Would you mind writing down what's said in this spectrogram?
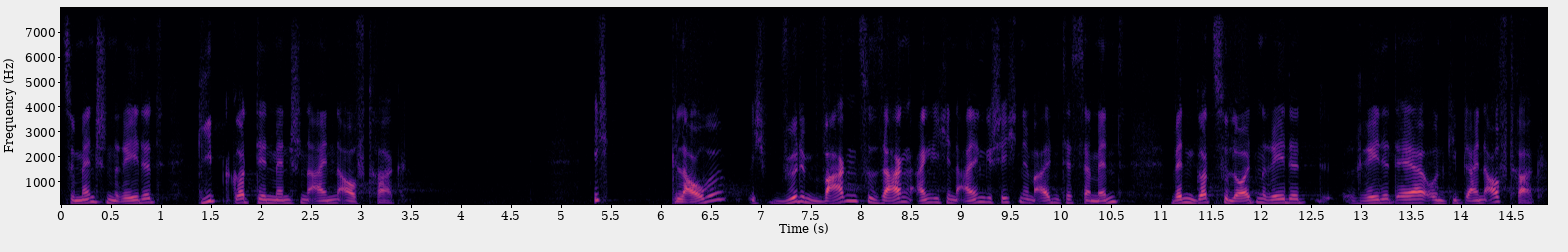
zu Menschen redet, gibt Gott den Menschen einen Auftrag? Ich glaube, ich würde wagen zu sagen, eigentlich in allen Geschichten im Alten Testament, wenn Gott zu Leuten redet, redet er und gibt einen Auftrag.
